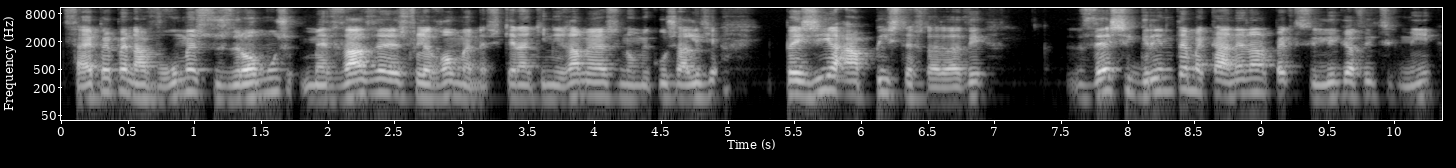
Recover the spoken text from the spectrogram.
θα έπρεπε να βγούμε στους δρόμους με δάδες φλεγόμενες και να κυνηγάμε αστυνομικούς. Αλήθεια, παίζει απίστευτα. Δηλαδή, δεν συγκρίνεται με κανέναν παίκτη στη Λίγκα αυτή τη στιγμή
